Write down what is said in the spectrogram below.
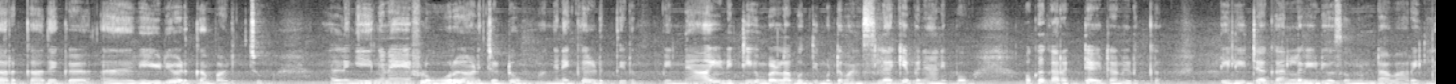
വറക്കാതെയൊക്കെ വീഡിയോ എടുക്കാൻ പഠിച്ചു. അല്ലെങ്കിൽ ഇങ്ങനെ ഫ്ലോർ കാണിച്ചിട്ടും അങ്ങനെയൊക്കെ എടുത്തിരുന്നു. പിന്നെ ആ എഡിറ്റ് ചെയ്യുമ്പോഴുള്ള ബുദ്ധിമുട്ട് മനസ്സിലാക്കിയപ്പോൾ ഞാനിപ്പോൾ ഒക്കെ കറക്റ്റായിട്ടാണ് എടുക്കുക ഡിലീറ്റ് ആക്കാനുള്ള വീഡിയോസൊന്നും ഉണ്ടാവാറില്ല.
